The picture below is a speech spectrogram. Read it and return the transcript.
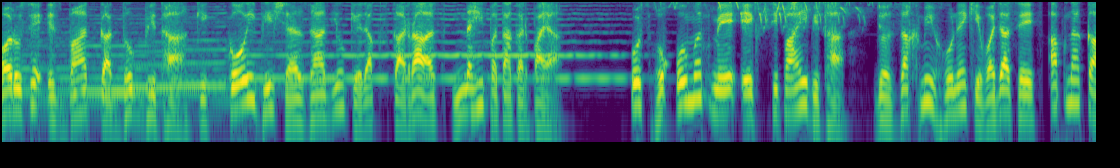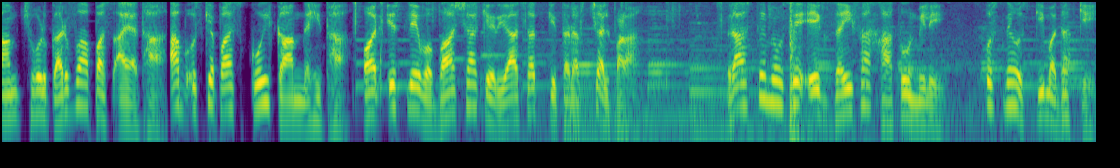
और उसे इस बात का दुख भी था कि कोई भी शहजादियों के रक्स का राज नहीं पता कर पाया। उस हुकूमत में एक सिपाही भी था जो जख्मी होने की वजह से अपना काम छोड़कर वापस आया था। अब उसके पास कोई काम नहीं था और इसलिए वो बादशाह के रियासत की तरफ़ चल पड़ा। रास्ते में उसे एक जईफा खातून मिली। उसने उसकी मदद की।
